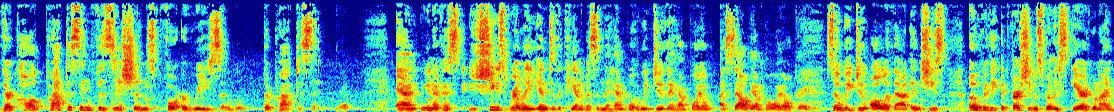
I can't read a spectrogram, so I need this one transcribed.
they're called practicing physicians for a reason. Mm-hmm. They're practicing." Yep. And you know, because she's really into the cannabis and the hemp oil. We do the hemp oil. I sell hemp oil. Great. So we do all of that. And she's over the. At first, she was really scared when I,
